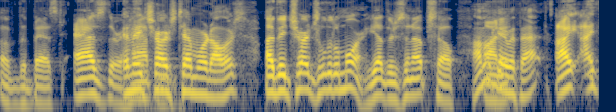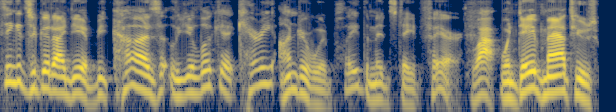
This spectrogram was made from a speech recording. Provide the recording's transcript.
of the best as they're And they charge 10 more dollars. Uh, they charge a little more. Yeah, there's an upsell. I'm okay it. with that. I, I think it's a good idea because you look at Carrie Underwood played the Mid State Fair. Wow. When Dave Matthews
